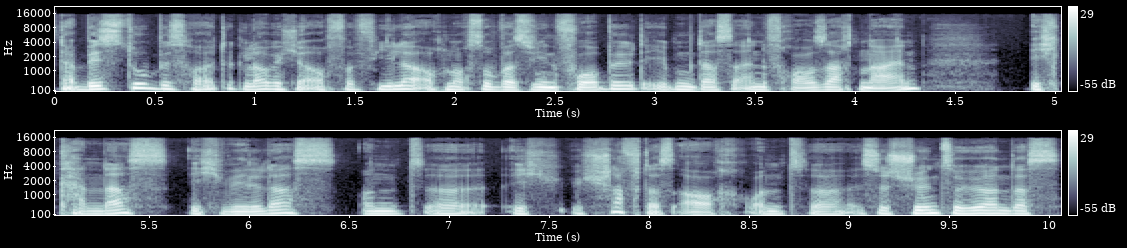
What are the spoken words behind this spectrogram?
Da bist du bis heute, glaube ich, ja auch für viele auch noch sowas wie ein Vorbild, eben, dass eine Frau sagt, nein, ich kann das, ich will das und äh, ich, ich schaffe das auch. Und äh, es ist schön zu hören, dass,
